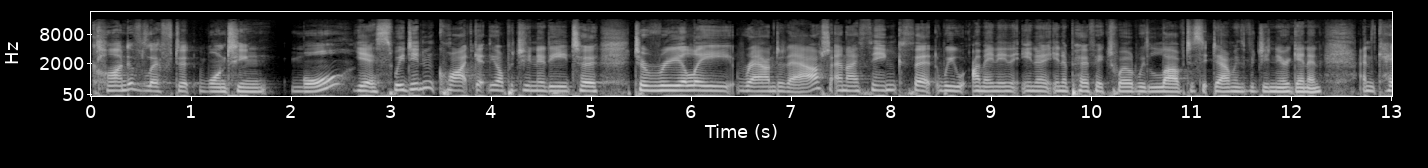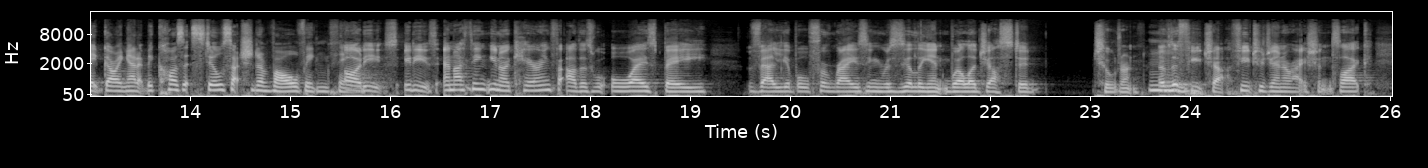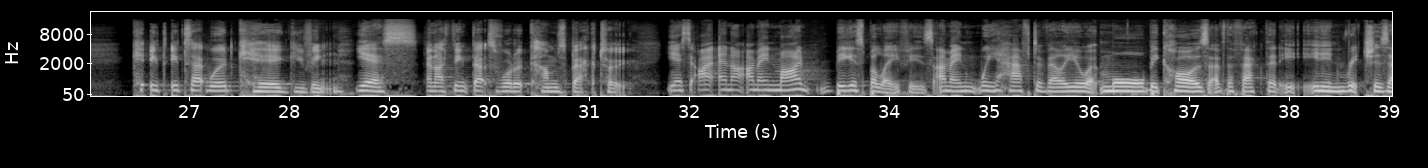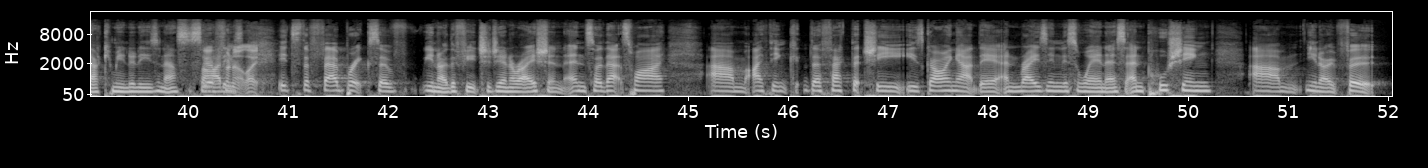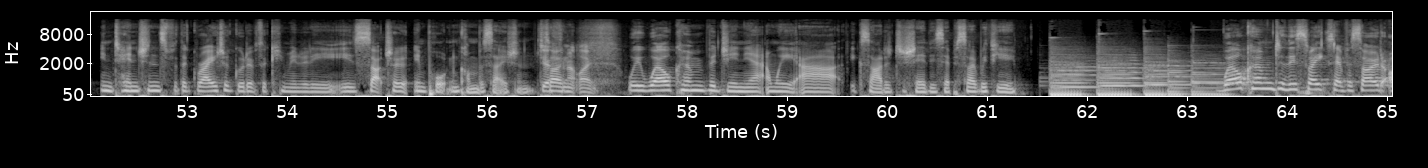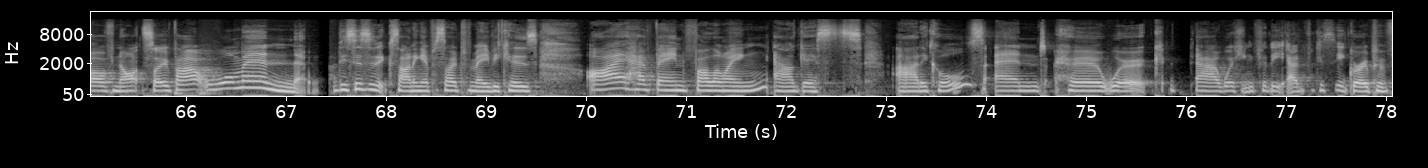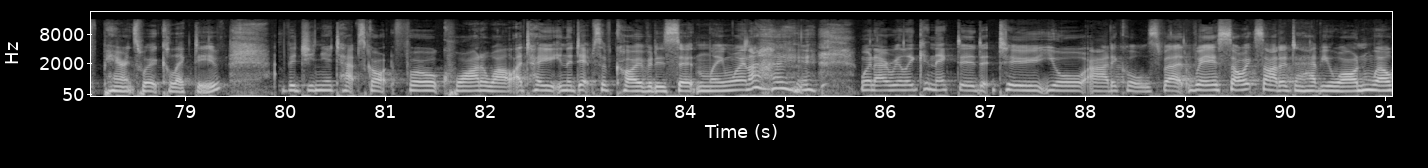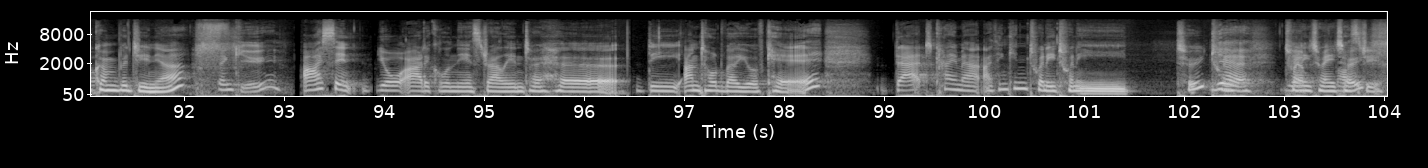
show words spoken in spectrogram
kind of left it wanting more. Yes, we didn't quite get the opportunity to to really round it out, and I think that we. I mean, in, in a in a perfect world, we'd love to sit down with Virginia again and and keep going at it because it's still such an evolving thing. Oh, it is. It is. And I think, you know, caring for others will always be valuable for raising resilient, well adjusted children of the mm. future, future generations. Like, it, it's that word caregiving. Yes. And I think that's what it comes back to. Yes, I, and I, I mean, my biggest belief is, I mean, we have to value it more because of the fact that it, it enriches our communities and our societies. Definitely. it's the fabrics of you know the future generation, and so that's why um, I think the fact that she is going out there and raising this awareness and pushing, um, you know, for intentions for the greater good of the community is such an important conversation. So Definitely. we welcome Virginia, and we are excited to share this episode with you. Welcome to this week's episode of Not Super Woman. This is an exciting episode for me because I have been following our guests' articles and her work, uh, working for the advocacy group of Parents Work Collective, Virginia Tapscott, for quite a while. I tell you, in the depths of COVID is certainly when I when I really connected to your articles. But we're so excited to have you on. Welcome, Virginia. Thank you. I sent your article in the Australian to her, The Untold Value of Care. That came out, I think, in 2022. 20, Yeah. 2022. Yeah, last year.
